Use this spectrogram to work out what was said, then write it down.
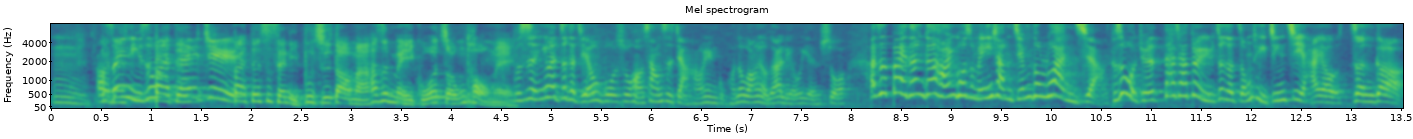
嗯，哦，所以你是问这一句，拜登是谁？你不知道吗？他是美国总统哎，不是，因为这个节目播出哈，上次讲航运股，很多网友都在留言说，啊，这拜登跟航运股什么影响？节目都乱讲。可是我觉得大家对于这个总体经济还有整个。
